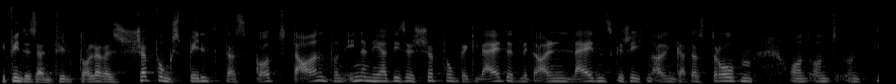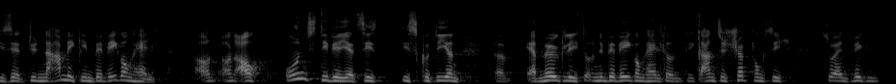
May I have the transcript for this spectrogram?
Ich finde es ein viel tolleres Schöpfungsbild, dass Gott dauernd von innen her diese Schöpfung begleitet mit allen Leidensgeschichten, allen Katastrophen und, und, und diese Dynamik in Bewegung hält. Und, und auch uns, die wir jetzt diskutieren, äh, ermöglicht und in Bewegung hält und die ganze Schöpfung sich so entwickelt,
